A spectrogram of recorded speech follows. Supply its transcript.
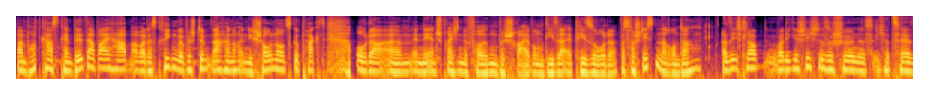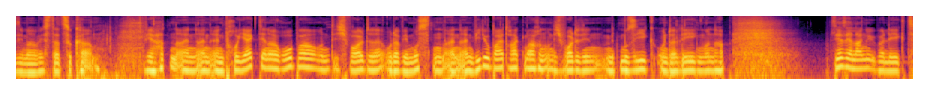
beim Podcast kein Bild dabei haben, aber das kriegen wir bestimmt nachher noch in die Show Notes gepackt oder ähm, in die entsprechende Folgenbeschreibung dieser Episode. Was verstehst du denn darunter? Also ich glaube, weil die Geschichte so schön ist, ich erzähle sie mal, wie es dazu kam. Wir hatten ein, ein, ein Projekt in Europa und ich wollte, oder wir mussten ein, ein Video Videobeitrag machen und ich wollte den mit Musik unterlegen und habe sehr, sehr lange überlegt,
